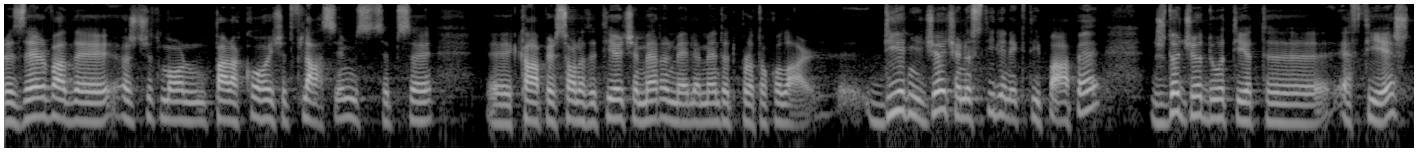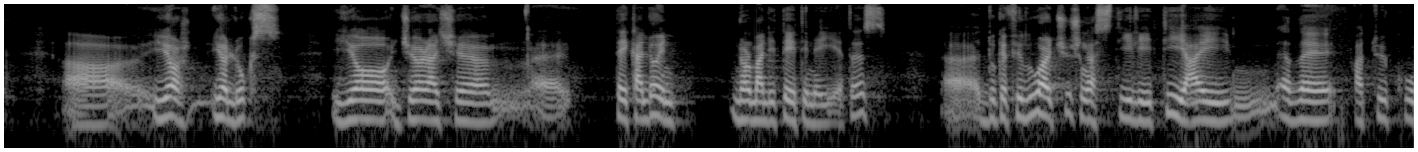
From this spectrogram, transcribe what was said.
rezerva dhe është gjithmonë para kohe që të flasim, sepse ka personat e tjerë që merren me elementet protokollare. Dihet një gjë që në stilin e këtij pape, çdo gjë duhet të jetë e thjeshtë, jo, jo luks, jo gjëra që tejkalojnë normalitetin e jetës, duke filluar qysh nga stili i tij, ai edhe aty ku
